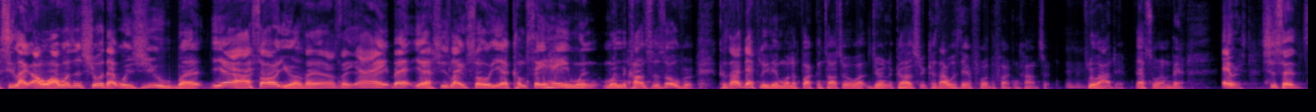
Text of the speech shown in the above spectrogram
she's like, "Oh, I wasn't sure that was you, but yeah, I saw you." I was like, "I was like, all right, bet, yeah." She's like, "So yeah, come say hey when when the concert's over," because I definitely didn't want to fucking talk to her during the concert because I was there for the fucking concert. Flew out there. That's why I'm there. Anyways, she said,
